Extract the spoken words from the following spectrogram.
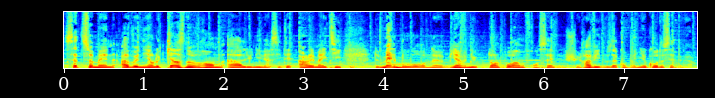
cette semaine à venir, le 15 novembre, à l'université RMIT de Melbourne. Bienvenue dans le programme français. Je suis ravi de vous accompagner au cours de cette heure.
